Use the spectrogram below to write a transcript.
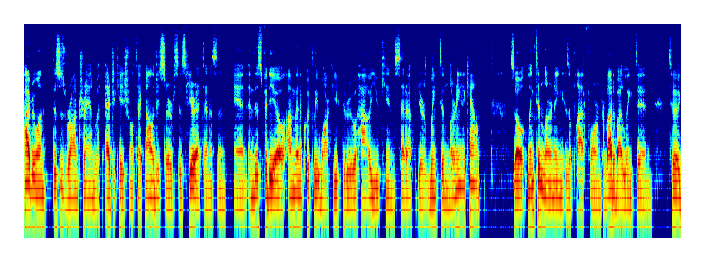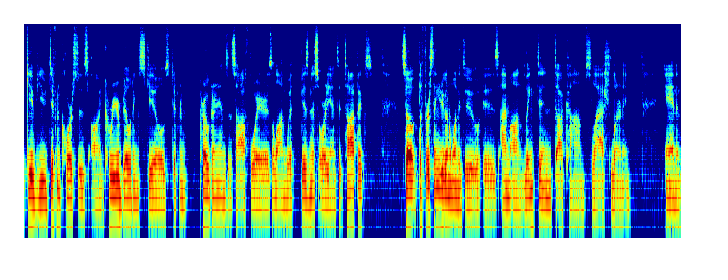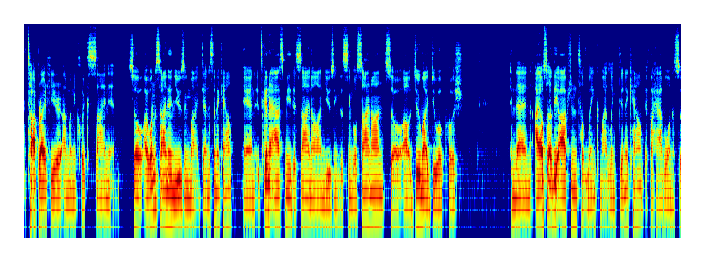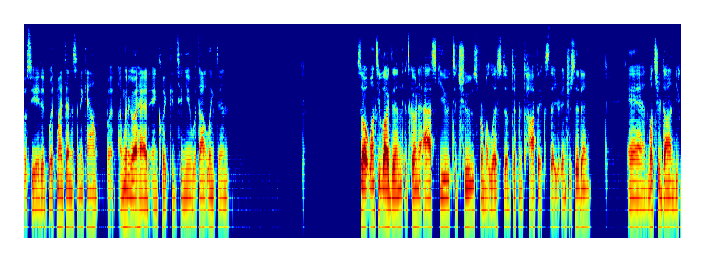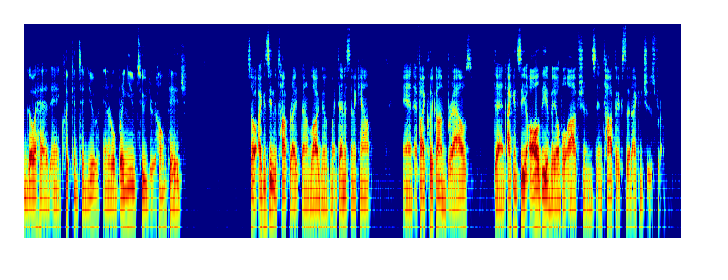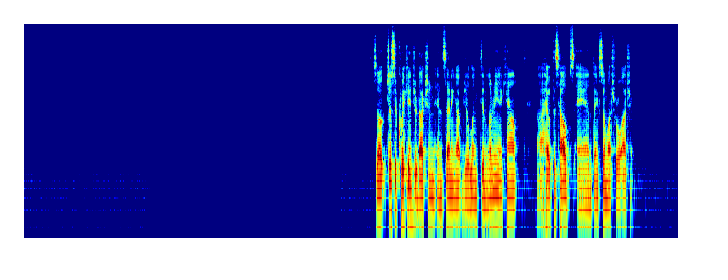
Hi everyone, this is Ron Tran with Educational Technology Services here at Denison and in this video I'm going to quickly walk you through how you can set up your LinkedIn Learning account. So LinkedIn Learning is a platform provided by LinkedIn to give you different courses on career building skills, different programs and softwares along with business oriented topics. So the first thing you're going to want to do is I'm on linkedin.com slash learning and in the top right here I'm going to click sign in. So I want to sign in using my Denison account and it's going to ask me to sign on using the single sign-on so I'll do my duo push. And then I also have the option to link my LinkedIn account if I have one associated with my Denison account but I'm going to go ahead and click continue without LinkedIn. So once you've logged in it's going to ask you to choose from a list of different topics that you're interested in and once you're done you can go ahead and click continue and it'll bring you to your home page so I can see in the top right that I'm logged in with my Denison account. And if I click on Browse, then I can see all the available options and topics that I can choose from. So just a quick introduction in setting up your LinkedIn Learning account. I hope this helps and thanks so much for watching.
